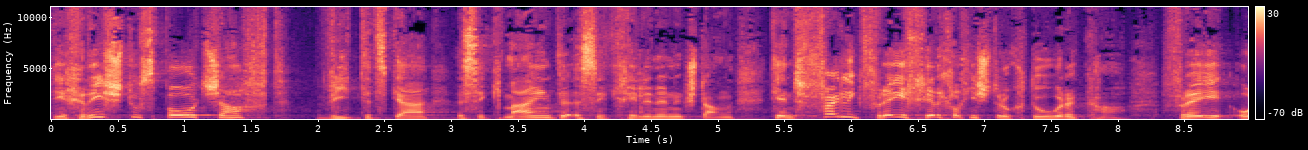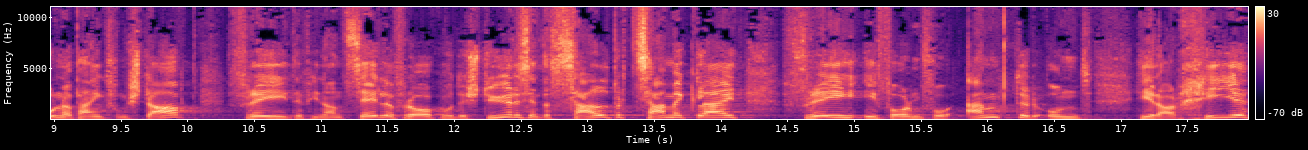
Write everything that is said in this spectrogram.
die Christusbotschaft weiterzugeben. Es sind Gemeinden, es sind Kirchen entstanden. Die haben völlig freie kirchliche Strukturen gehabt. Frei, unabhängig vom Staat, frei in den finanziellen Fragen, wo die Steuern sind, das selber zusammengelegt, frei in Form von Ämtern und Hierarchien.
